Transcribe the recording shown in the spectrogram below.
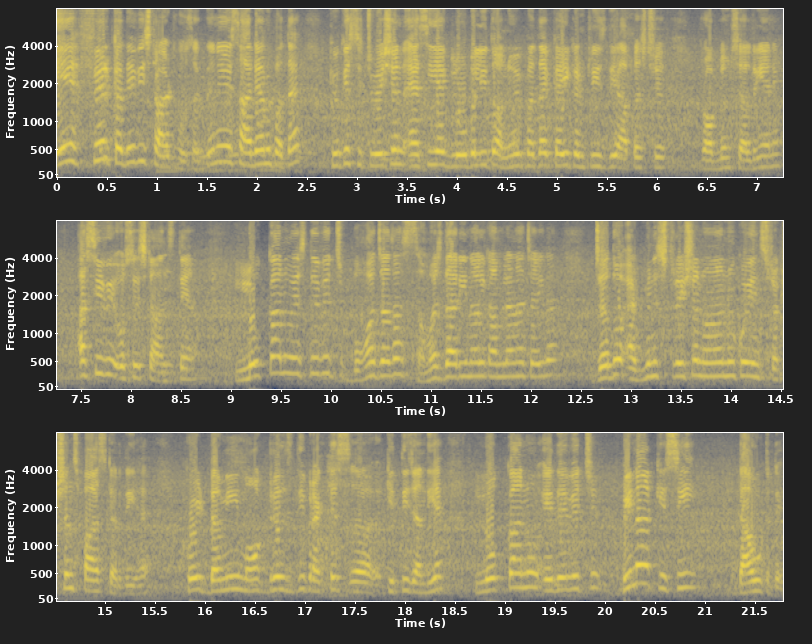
ਇਹ ਫਿਰ ਕਦੇ ਵੀ ਸਟਾਰਟ ਹੋ ਸਕਦੇ ਨੇ ਇਹ ਸਾਰਿਆਂ ਨੂੰ ਪਤਾ ਹੈ ਕਿਉਂਕਿ ਸਿਚੁਏਸ਼ਨ ਐਸੀ ਹੈ ਗਲੋਬਲੀ ਤੁਹਾਨੂੰ ਵੀ ਪਤਾ ਕਈ ਕੰਟਰੀਜ਼ ਦੀ ਆਪਸ 'ਚ ਪ੍ਰੋਬਲਮਸ ਚੱਲ ਰਹੀਆਂ ਨੇ। ਅਸੀਂ ਵੀ ਉਸੇ ਸਟਾਂਸ ਤੇ ਹਾਂ। ਲੋਕਾਂ ਨੂੰ ਇਸ ਦੇ ਵਿੱਚ ਬਹੁਤ ਜ਼ਿਆਦਾ ਸਮਝਦਾਰੀ ਨਾਲ ਕੰਮ ਲੈਣਾ ਚਾਹੀਦਾ ਜਦੋਂ ਐਡਮਿਨਿਸਟ੍ਰੇਸ਼ਨ ਉਹਨਾਂ ਨੂੰ ਕੋਈ ਇਨਸਟਰਕਸ਼ਨਸ ਪਾਸ ਕਰਦੀ ਹੈ, ਕੋਈ ਡਮੀ ਮੌਕ ਡ੍ਰਿਲਸ ਦੀ ਪ੍ਰੈਕਟਿਸ ਕੀਤੀ ਜਾਂਦੀ ਹੈ, ਲੋਕਾਂ ਨੂੰ ਇਹਦੇ ਵਿੱਚ ਬਿਨਾਂ ਕਿਸੇ ਡਾਊਟ ਦੇ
